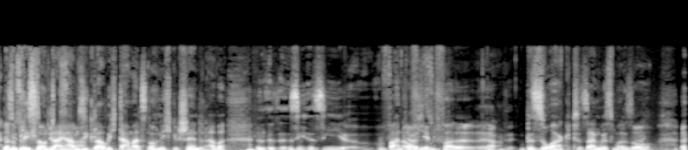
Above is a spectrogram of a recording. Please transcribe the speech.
ja, Also Please so Don't Die haben sie, glaube ich, damals noch nicht gechantet, ja. aber äh, sie, sie waren ja, auf jeden Fall äh, ja. besorgt, sagen wir es mal so.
